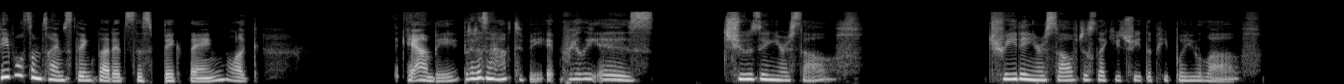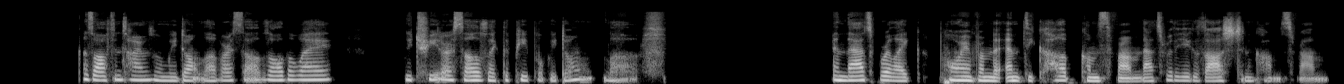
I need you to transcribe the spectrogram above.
people sometimes think that it's this big thing. Like it can be, but it doesn't have to be. It really is choosing yourself, treating yourself just like you treat the people you love. Because oftentimes when we don't love ourselves all the way, we treat ourselves like the people we don't love. And that's where like pouring from the empty cup comes from. That's where the exhaustion comes from.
